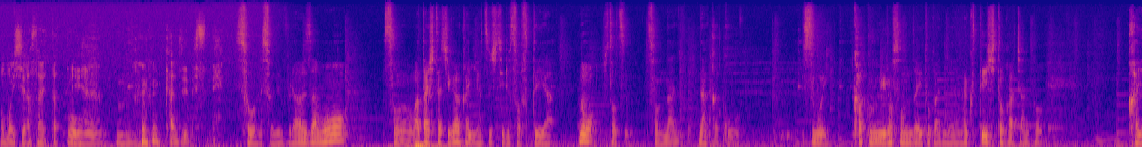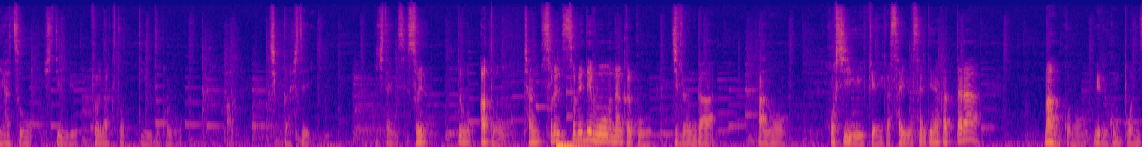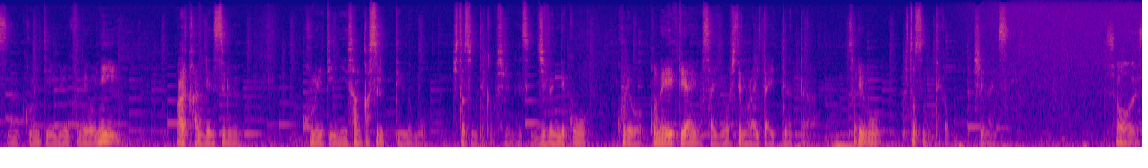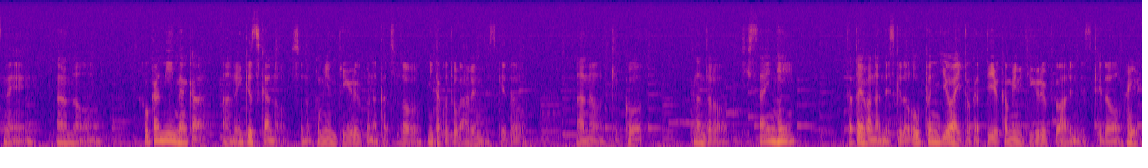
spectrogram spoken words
思い知らされたっていう、うん、感じですね。そうですよね。ブラウザもその私たちが開発しているソフトウェアの一つ。そんなになんかこうすごい格上の存在とかではなくて人がちゃんと開発をしているプロダクトっていうところを実感していきたいです。それとあとちゃんそれそれでもなんかこう自分があの欲しい API が採用されてなかったらまあこの Web コンポーネンツコミュニティグループのように、まあ、関連するコミュニティに参加するっていうのも一つの手かもしれないですね自分でこうこれをこの API を採用してもらいたいってなったらそれも一つの手かもしれないですね。そうですね。あの他になんかあのいくつかのそのコミュニティグループの活動を見たことがあるんですけどあの結構なんだろう実際に例えばなんですけど OpenUI とかっていうコミュニティグループはあるんですけど、はい、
